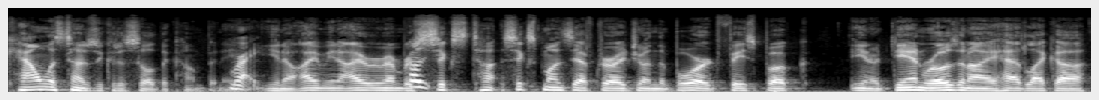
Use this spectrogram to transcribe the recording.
countless times we could have sold the company. Right. You know, I mean, I remember Oh, six six months after I joined the board, Facebook. You know, Dan Rose and I had like a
